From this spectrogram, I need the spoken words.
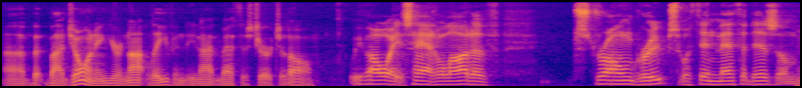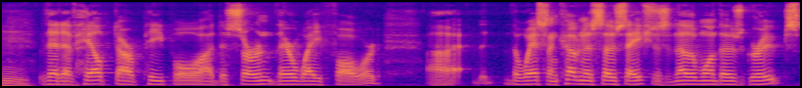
Uh, but by joining, you're not leaving the United Methodist Church at all. We've always had a lot of strong groups within Methodism mm. that have helped our people uh, discern their way forward. Uh, the, Wesleyan Covenant Association is another one of those groups.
